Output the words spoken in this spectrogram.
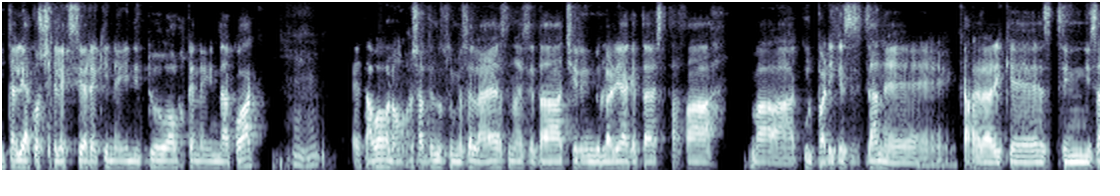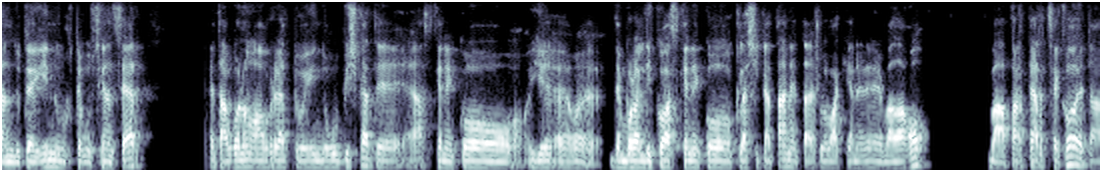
Italiako selekzioarekin egin ditu aurten egindakoak, Mhm. Eta, bueno, esaten duzun bezala ez, naiz eta txirrindulariak eta estafa ba, kulparik ez izan, e, karrerarik ezin izan dute egin urte guztian zehar. Eta, bueno, aurreatu egin dugu pixkat, e, azkeneko, e, denboraldiko azkeneko klasikatan eta Eslovakian ere badago, ba, parte hartzeko eta,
